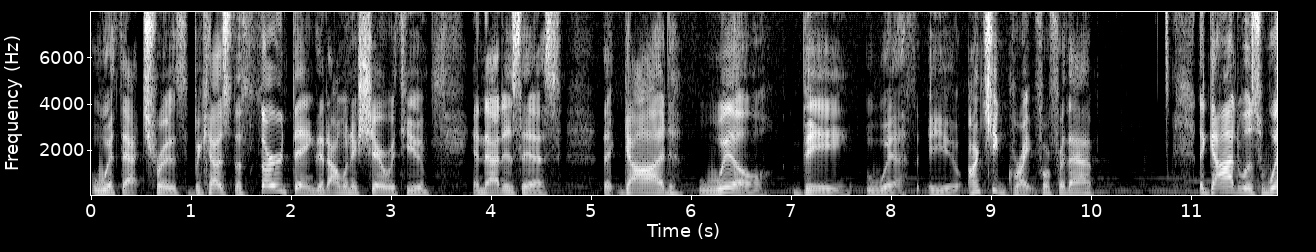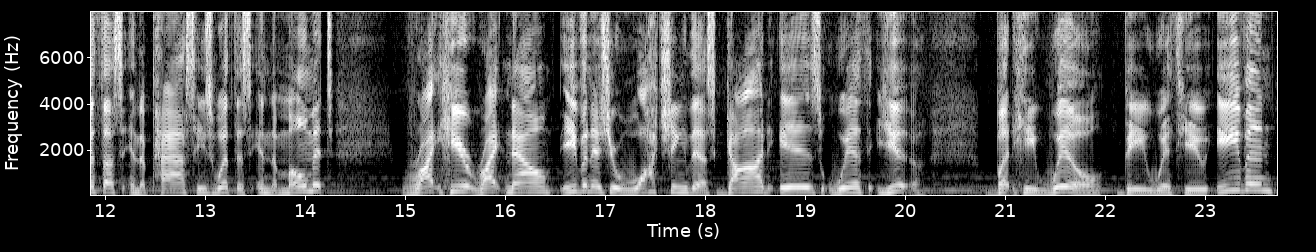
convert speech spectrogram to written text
with that truth because the third thing that I want to share with you, and that is this that God will be with you. Aren't you grateful for that? That God was with us in the past, He's with us in the moment. Right here, right now, even as you're watching this, God is with you but He will be with you even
